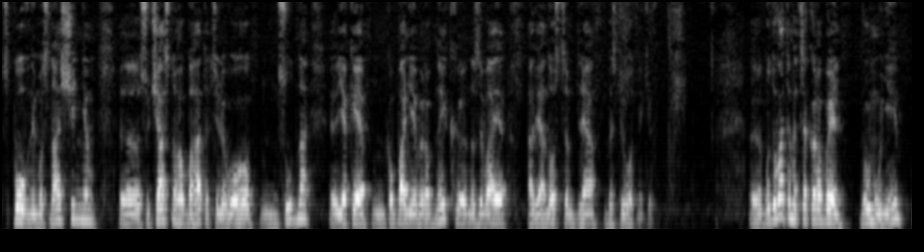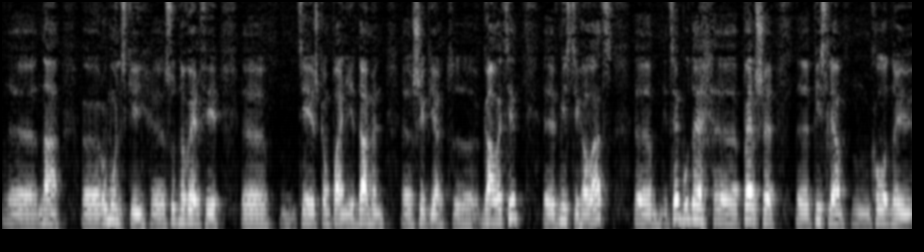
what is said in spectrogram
з повним оснащенням сучасного багатоцільового судна, яке компанія-виробник називає авіаносцем для безпілотників. Будуватиметься корабель в Румунії на румунській е, судноверфі е, цієї ж компанії Дамен Шип'ярд Галаці е, в місті Галац. Е, І це буде е, перше е, після холодної,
